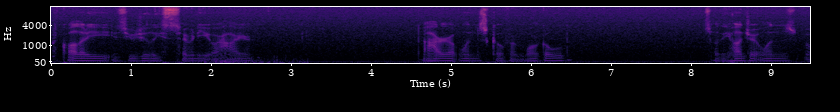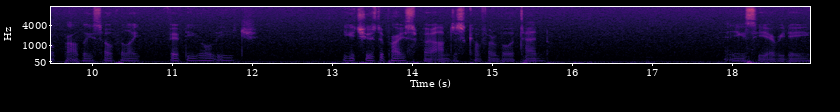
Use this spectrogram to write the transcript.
The quality is usually 70 or higher. The higher up ones go for more gold. So the 100 ones will probably sell for like 50 gold each. You can choose the price, but I'm just comfortable with 10. And you can see every day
